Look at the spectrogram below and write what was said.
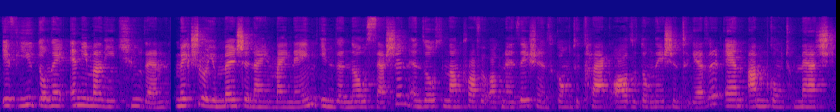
If you donate any money to them, make sure you mention my name in the no session and those nonprofit organizations going to collect all the donation together and I'm going to match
